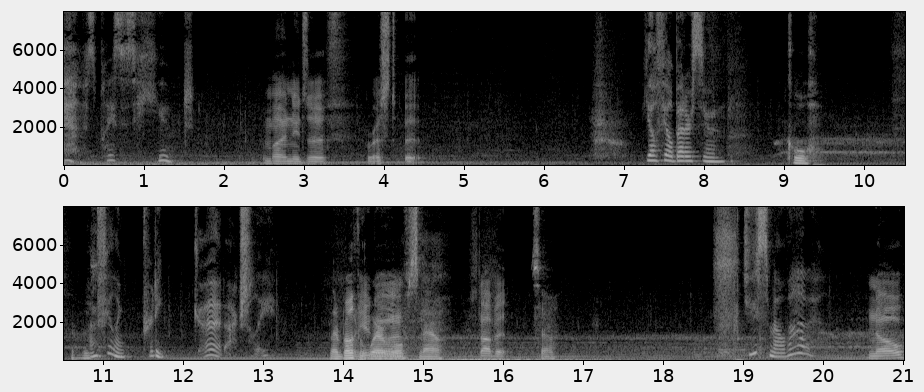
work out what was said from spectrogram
Man, this place is huge. I might need to rest a bit. You'll feel better soon. Cool. I'm feeling pretty good, actually. They're both What are you werewolves now. Stop it. So Do you smell that? No.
